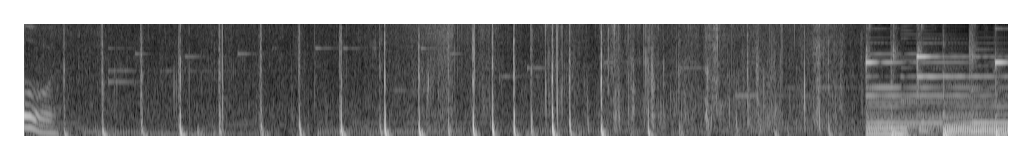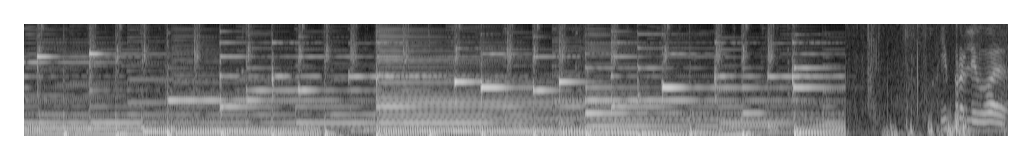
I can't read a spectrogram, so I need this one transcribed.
утрамбовываю проливаю.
